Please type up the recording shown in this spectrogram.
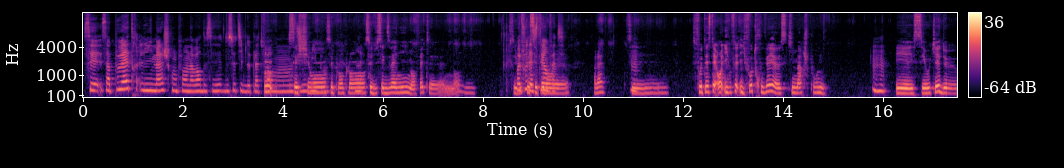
c'est ça peut être l'image qu'on peut en avoir de, de ce type de plateforme. Mm. c'est chiant, c'est plan-plan, c'est du sexe vanille, mais en fait, euh, non. Il faut tester en fait. Voilà. Mm. Il faut tester, il faut, il faut trouver euh, ce qui marche pour nous. Mm-hmm. Et c'est ok de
